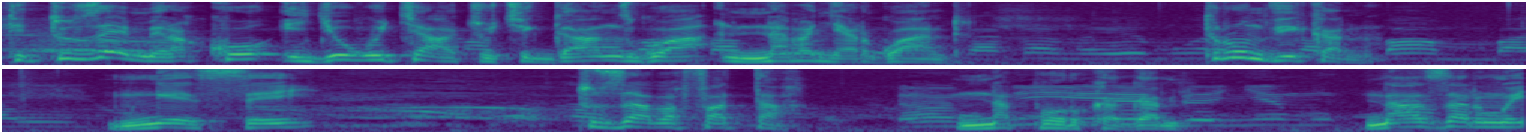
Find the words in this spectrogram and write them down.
ntituzemera ko igihugu cyacu kiganzwa n'abanyarwanda. Turumvikana. Mwese tuzabafata na paul kagame. Nazanwe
